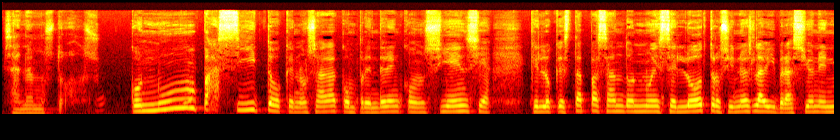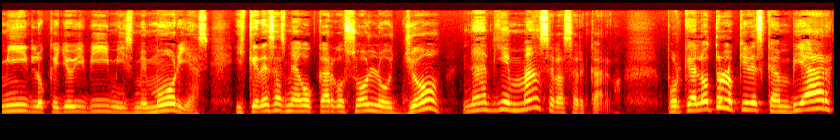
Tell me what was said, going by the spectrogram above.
sanamos todos. Con un pasito que nos haga comprender en conciencia que lo que está pasando no es el otro, sino es la vibración en mí, lo que yo viví, mis memorias, y que de esas me hago cargo solo yo, nadie más se va a hacer cargo porque al otro lo quieres cambiar,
